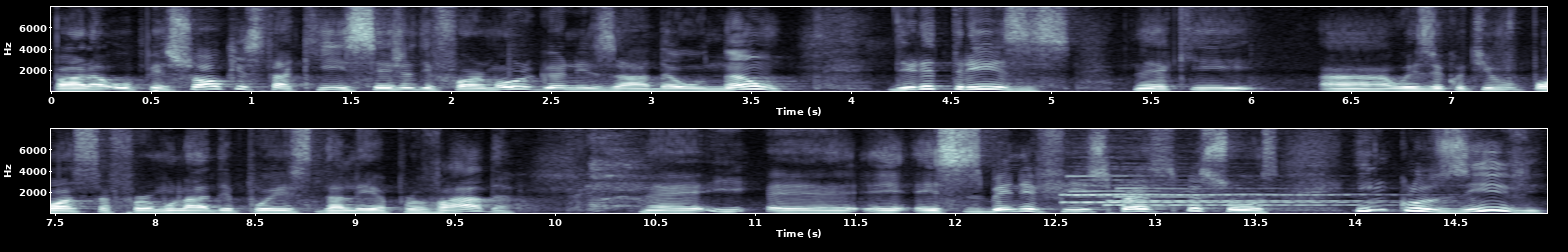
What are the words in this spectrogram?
para o pessoal que está aqui, seja de forma organizada ou não, diretrizes né, que a, o executivo possa formular depois da lei aprovada, né, e, é, esses benefícios para essas pessoas. Inclusive,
